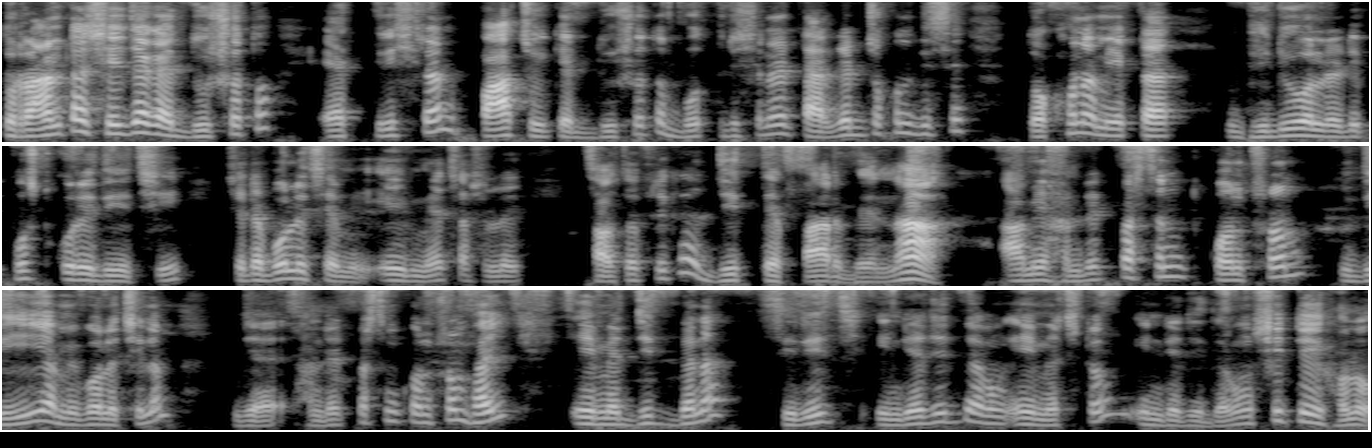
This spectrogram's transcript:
তো রানটা সেই জায়গায় দুশত একত্রিশ রান পাঁচ উইকেট দুশত বত্রিশ রানের টার্গেট যখন দিছে, তখন আমি একটা ভিডিও অলরেডি পোস্ট করে দিয়েছি। সেটা বলেছি আমি, এই ম্যাচ আসলে সাউথ আফ্রিকা জিততে পারবে না। আমি হান্ড্রেড পার্সেন্ট কনফার্ম দিয়ে আমি বলেছিলাম যে হান্ড্রেড পার্সেন্ট কনফার্ম ভাই, এই ম্যাচ জিতবে না সিরিজ ইন্ডিয়া জিতবে এবং এই ম্যাচটাও ইন্ডিয়া জিতবে এবং সেটাই হলো।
